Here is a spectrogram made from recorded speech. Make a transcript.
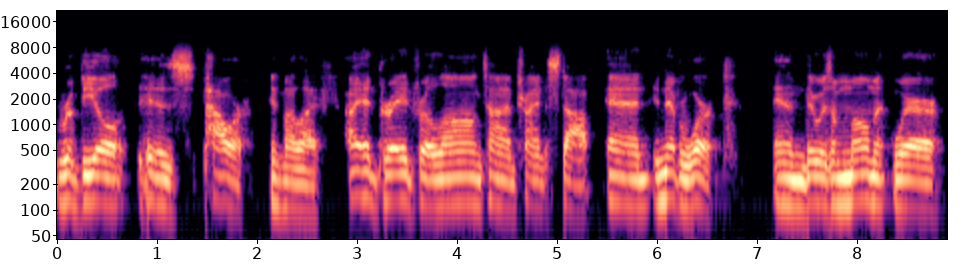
reveal his power in my life. I had prayed for a long time trying to stop and it never worked. And there was a moment where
